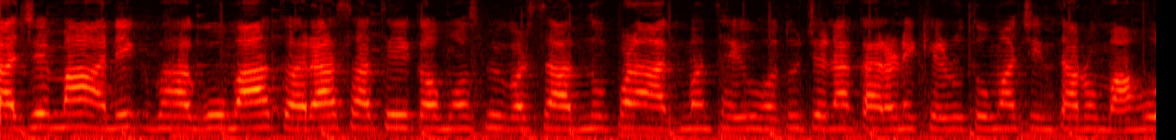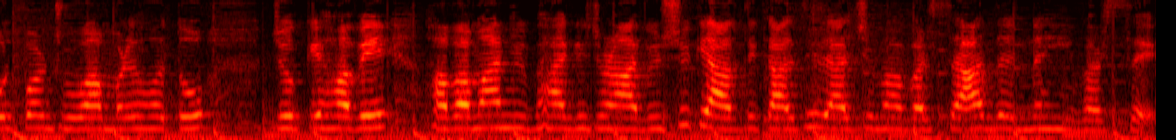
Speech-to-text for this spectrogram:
રાજ્યમાં અનેક ભાગોમાં કરા સાથે કમોસમી વરસાદનું પણ આગમન થયું હતું, જેના કારણે ખેડૂતોમાં ચિંતાનો માહોલ પણ જોવા મળ્યો હતો. જો કે હવે હવામાન વિભાગે જણાવ્યું છે કે આવતીકાલથી રાજ્યમાં વરસાદ નહીં વરસે.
